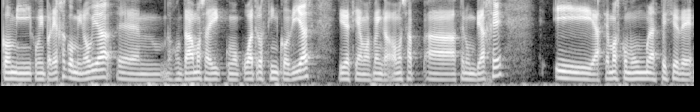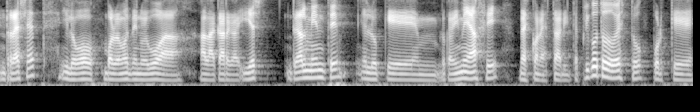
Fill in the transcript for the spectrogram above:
con, mi, con mi pareja, con mi novia, nos juntábamos ahí como cuatro o cinco días y decíamos, venga, vamos a, hacer un viaje y hacemos como una especie de reset y luego volvemos de nuevo a, a la carga. Y es realmente lo que, lo que a mí me hace desconectar. Y te explico todo esto porque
